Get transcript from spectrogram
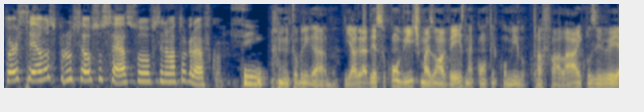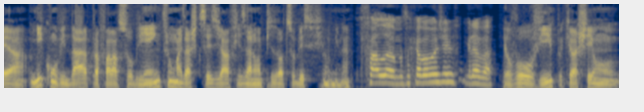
Torcemos pro seu sucesso cinematográfico. Sim. Muito obrigado. E agradeço o convite mais uma vez, né? Contem comigo para falar. Inclusive, eu ia me convidar para falar sobre Entrum, mas acho que vocês já fizeram um episódio sobre esse filme, né? Falamos, acabamos de gravar. Eu vou ouvir porque eu achei um,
